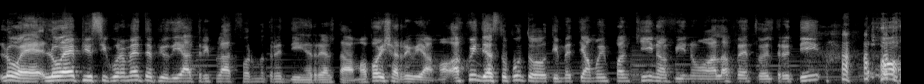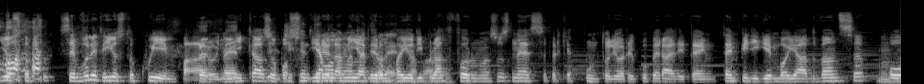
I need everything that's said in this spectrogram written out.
Lo è, lo è più sicuramente più di altri platform 3D in realtà, ma poi ci arriviamo. Ah, quindi a questo punto ti mettiamo in panchina fino all'avvento del 3D. Io sto- se volete io sto qui e imparo. In Perfetto. ogni caso posso dire la mia per un paio di guarda. platform su SNES perché appunto li ho recuperati ai tem- tempi di Game Boy Advance Mhm. o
